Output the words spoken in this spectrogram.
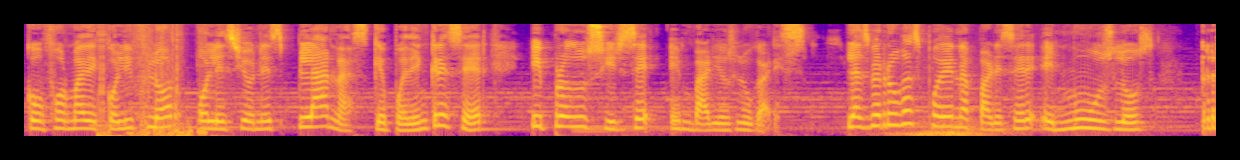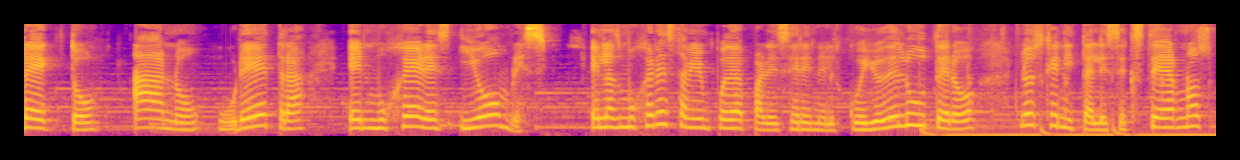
con forma de coliflor o lesiones planas que pueden crecer y producirse en varios lugares. Las verrugas pueden aparecer en muslos, recto, ano, uretra, en mujeres y hombres. En las mujeres también puede aparecer en el cuello del útero, los genitales externos,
